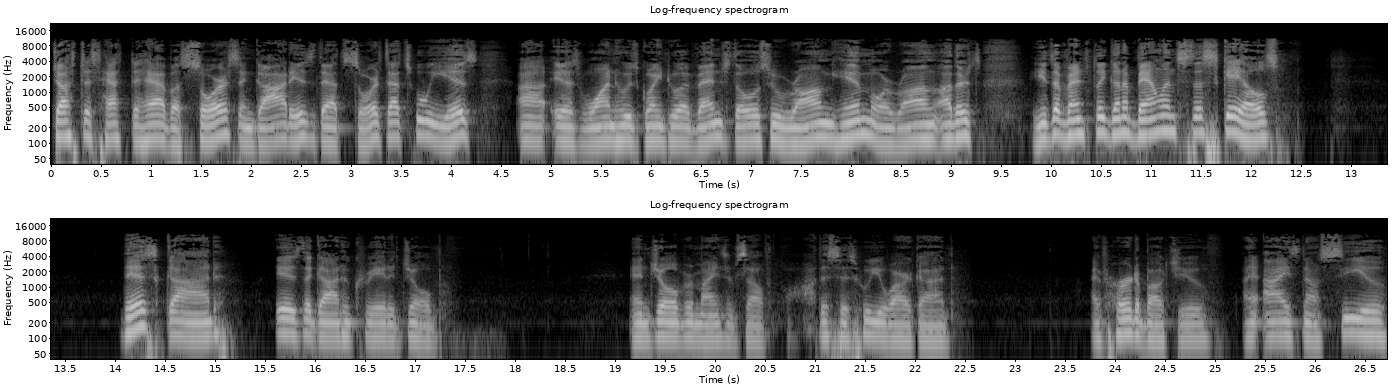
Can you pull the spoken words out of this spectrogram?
Justice has to have a source and God is that source. That's who he is, uh, is one who's going to avenge those who wrong him or wrong others. He's eventually going to balance the scales. This God is the God who created Job. And Job reminds himself, oh, this is who you are, God. I've heard about you. My eyes now see you.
